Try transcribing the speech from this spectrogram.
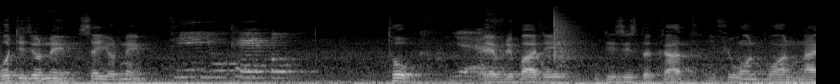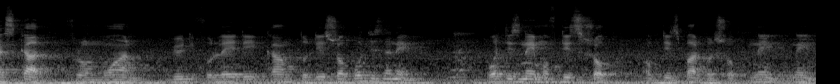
What is your name? Say your name. T U K T. Tuk. Yes. Everybody, this is the cut. If you want one nice cut from one beautiful lady, come to this shop. What is the name? What is name of this shop? Of this barber shop? Name, name.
